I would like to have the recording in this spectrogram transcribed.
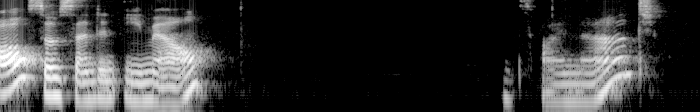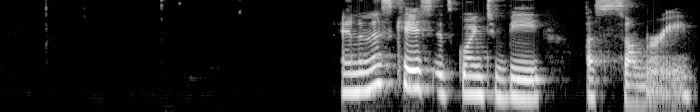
also send an email. Let's find that. And in this case, it's going to be a summary.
